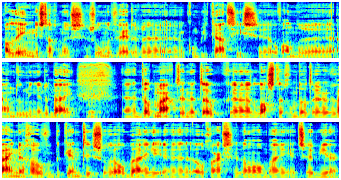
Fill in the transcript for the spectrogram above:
alleen nystagmus, zonder verdere uh, complicaties uh, of andere aandoeningen erbij. Ja. dat maakte het ook lastig, omdat er weinig over bekend is, zowel bij de oogartsen dan wel bij het CBR. Ja.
